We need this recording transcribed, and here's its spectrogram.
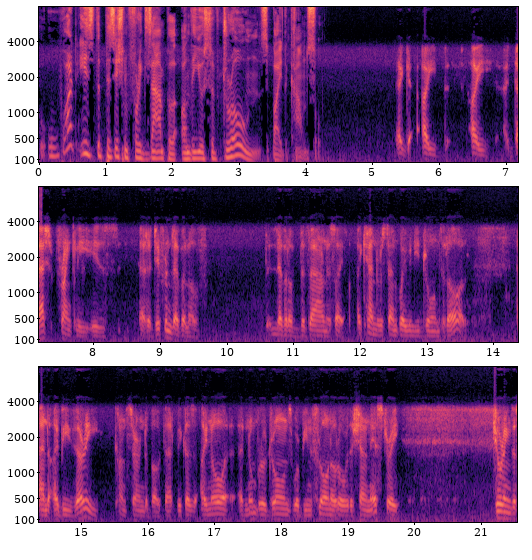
what is the position, for example, on the use of drones by the council? I, I, I that frankly is at a different level of level of bizarreness. I, I can't understand why we need drones at all, and I'd be very concerned about that because I know a number of drones were being flown out over the Shannon Estuary during the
